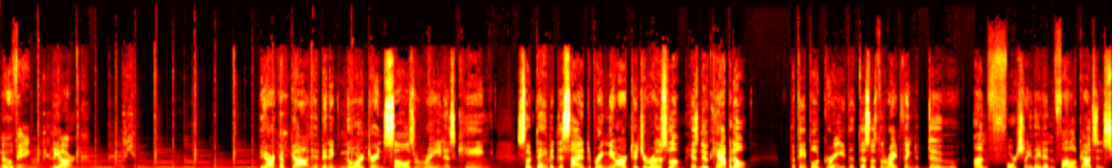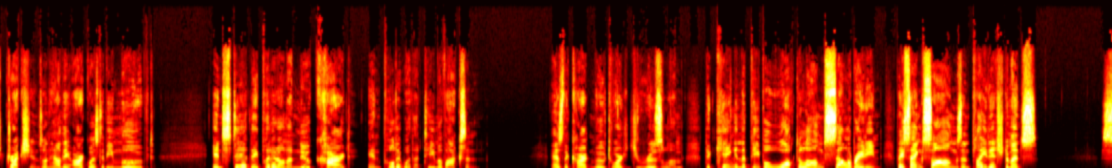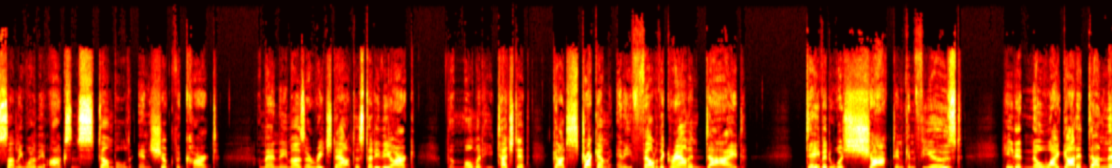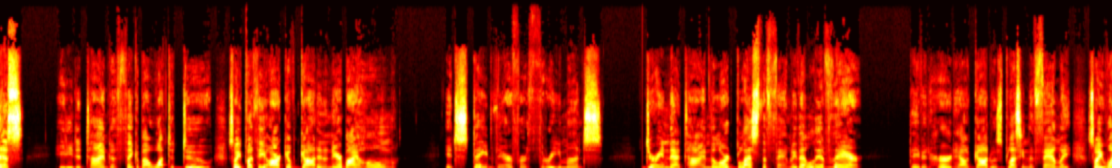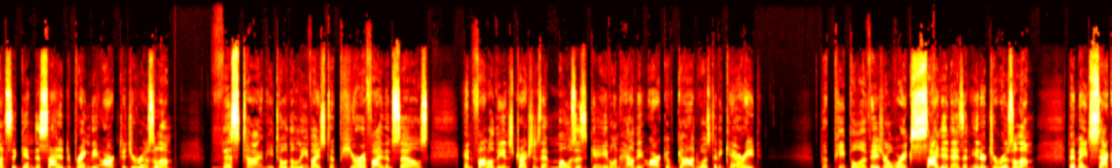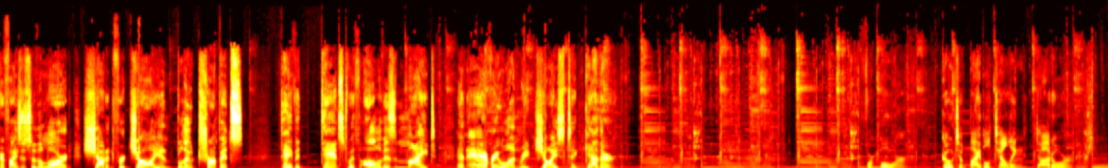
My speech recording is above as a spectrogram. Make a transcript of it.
Moving the Ark. The Ark of God had been ignored during Saul's reign as king, so David decided to bring the Ark to Jerusalem, his new capital. The people agreed that this was the right thing to do. Unfortunately, they didn't follow God's instructions on how the Ark was to be moved. Instead, they put it on a new cart and pulled it with a team of oxen. As the cart moved towards Jerusalem, the king and the people walked along celebrating. They sang songs and played instruments. Suddenly, one of the oxen stumbled and shook the cart. A man named Uzzah reached out to study the ark. The moment he touched it, God struck him and he fell to the ground and died. David was shocked and confused. He didn't know why God had done this. He needed time to think about what to do, so he put the ark of God in a nearby home. It stayed there for three months. During that time, the Lord blessed the family that lived there. David heard how God was blessing the family, so he once again decided to bring the ark to Jerusalem. This time he told the Levites to purify themselves and follow the instructions that Moses gave on how the ark of God was to be carried. The people of Israel were excited as it entered Jerusalem. They made sacrifices to the Lord, shouted for joy, and blew trumpets. David danced with all of his might, and everyone rejoiced together. For more, go to BibleTelling.org.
